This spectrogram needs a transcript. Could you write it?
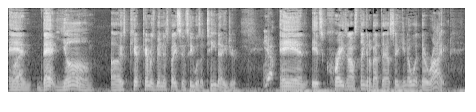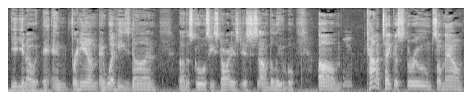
and that young, uh, his ca- camera's been in his face since he was a teenager, Yeah, and it's crazy. And I was thinking about that. I said, you know what, they're right. You, you know, and for him and what he's done, uh, the schools he started, it's, it's just unbelievable. Um, kind of take us through. So now,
